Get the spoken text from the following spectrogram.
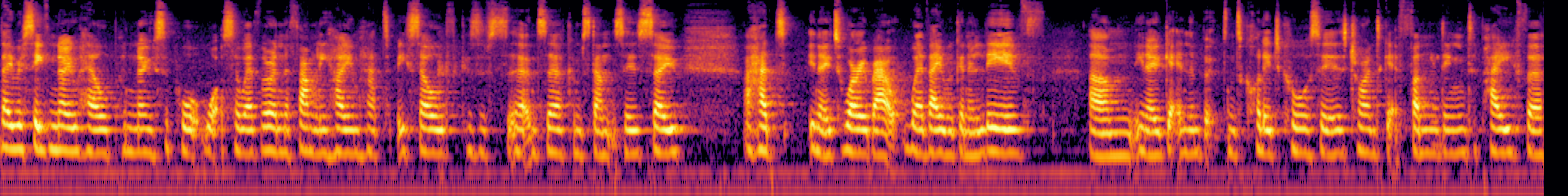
they received no help and no support whatsoever, and the family home had to be sold because of certain circumstances. So I had, you know, to worry about where they were going to live, um, you know, getting them booked into college courses, trying to get funding to pay for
